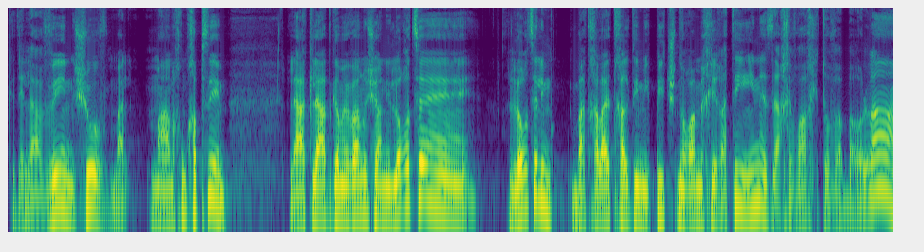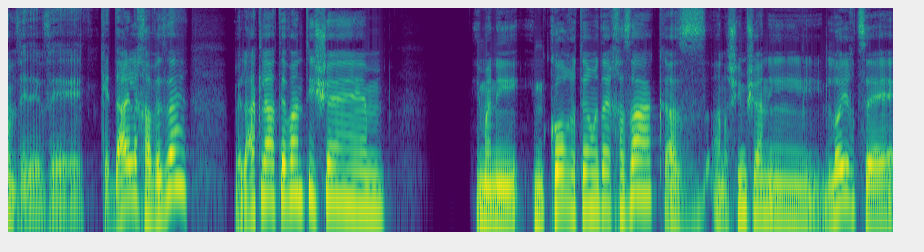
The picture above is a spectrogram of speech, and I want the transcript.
כדי להבין שוב מה, מה אנחנו מחפשים. לאט לאט גם הבנו שאני לא רוצה, לא רוצה, בהתחלה התחלתי מפיץ' נורא מכירתי, הנה זה החברה הכי טובה בעולם ו- וכדאי לך וזה, ולאט לאט הבנתי שאם אני אמכור יותר מדי חזק, אז אנשים שאני לא ארצה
